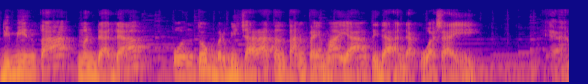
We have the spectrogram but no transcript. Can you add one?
diminta mendadak untuk berbicara tentang tema yang tidak Anda kuasai. Ya.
